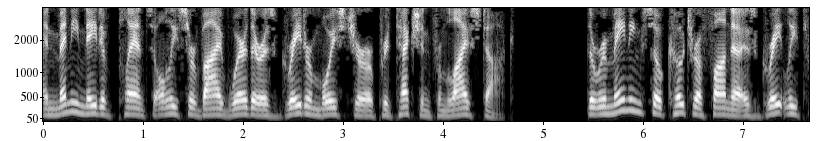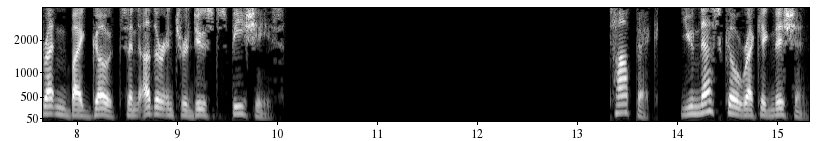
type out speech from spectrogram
and many native plants only survive where there is greater moisture or protection from livestock. The remaining Socotra fauna is greatly threatened by goats and other introduced species. UNESCO recognition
